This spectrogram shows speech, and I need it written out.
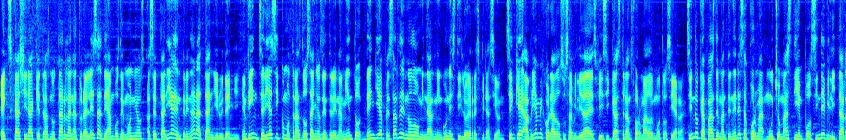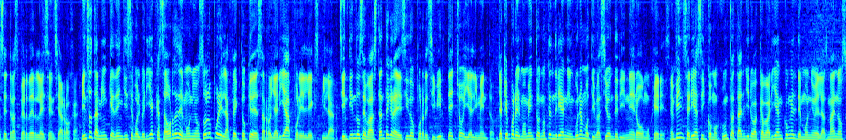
Ex Hashira que tras notar la naturaleza de ambos demonios aceptaría entrenar a Tanjiro y Denji. En fin, sería así como tras dos años de entrenamiento, Denji a pesar de no dominar ningún estilo de respiración, sí que habría mejorado sus habilidades físicas transformado en motosierra, siendo capaz de mantener esa forma mucho más tiempo sin debilitarse tras perder la esencia roja. Pienso también que Denji se volvería cazador de demonios solo por el afecto que desarrollaría por el ex Pilar, sintiéndose bastante agradecido por recibir techo y alimento, ya que por el momento no tendría ninguna motivación de dinero o mujeres. En fin, sería así como junto a Tanjiro acabarían con el demonio de las manos,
